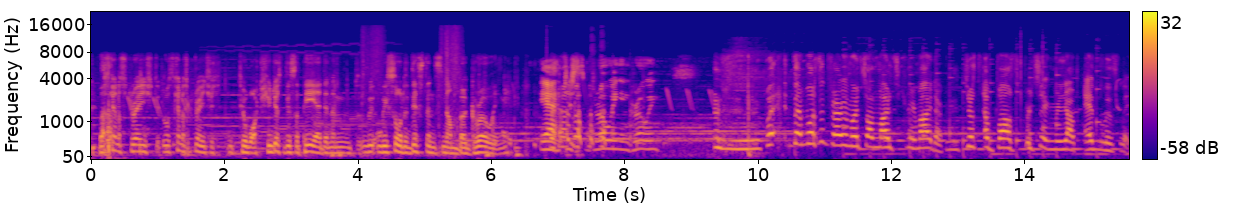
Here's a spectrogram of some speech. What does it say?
It was kind of strange. To, it was kind of strange to watch. You just disappeared, and then we, we saw the distance number growing. Yeah, just growing and growing. But there wasn't very much on my screen either. Just a boss pushing me up endlessly.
